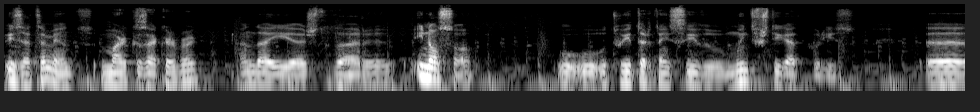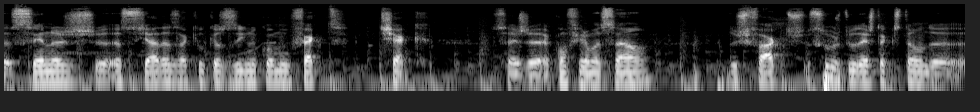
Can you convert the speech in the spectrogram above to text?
Exatamente, o Mark Zuckerberg anda aí a estudar, eh, e não só, o, o- o Twitter tem sido muito investigado por isso. Eh, cenas associadas àquilo que eles designam como o fact check, ou seja, a confirmação dos factos, sobretudo esta questão da,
